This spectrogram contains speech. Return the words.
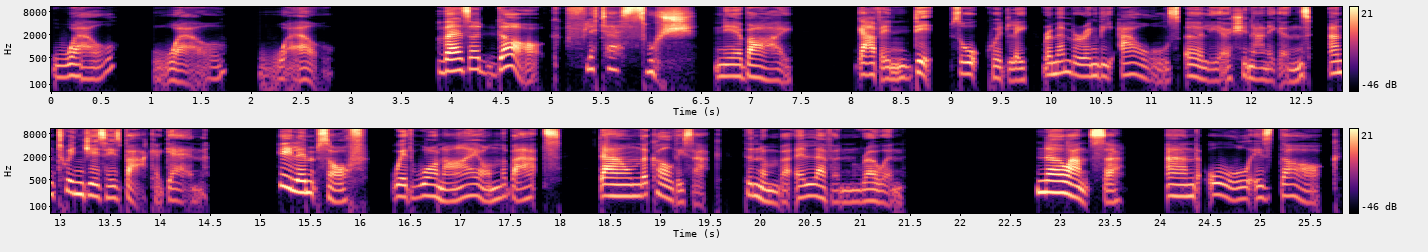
Well, well, well. There's a dark flitter swoosh nearby. Gavin dips awkwardly, remembering the owl's earlier shenanigans, and twinges his back again. He limps off, with one eye on the bats, down the cul-de-sac to number 11 Rowan. No answer and all is dark.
